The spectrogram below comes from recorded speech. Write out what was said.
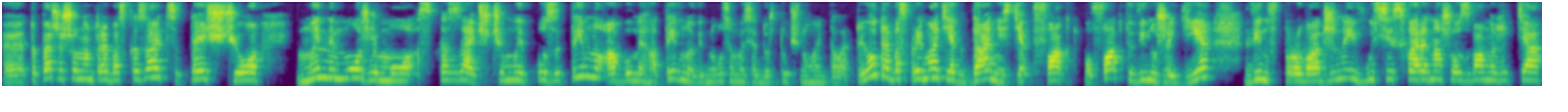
Е, То перше, що нам треба сказати, це те, що ми не можемо сказати, що ми позитивно або негативно відносимося до штучного інтелекту. Його треба сприймати як даність, як факт. По факту він уже є, він впроваджений в усі сфери нашого з вами життя,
